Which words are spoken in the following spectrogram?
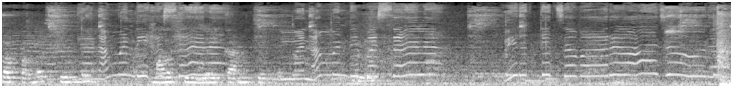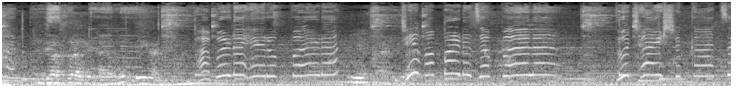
पप्पा शिवले मावशीने काम केलं भाबड हे रुपड जेव्हा पड जपल तुझ्या इश्काचं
